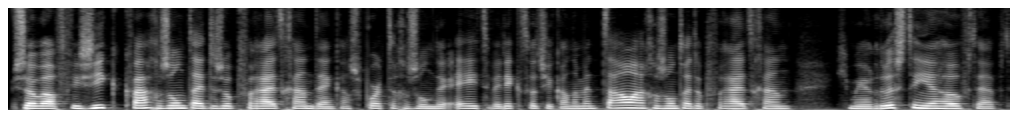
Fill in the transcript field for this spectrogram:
zowel fysiek qua gezondheid dus op vooruit gaan. Denk aan sporten, gezonder eten, weet ik wat. Je kan er mentaal aan gezondheid op vooruit gaan. Dat je meer rust in je hoofd hebt.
